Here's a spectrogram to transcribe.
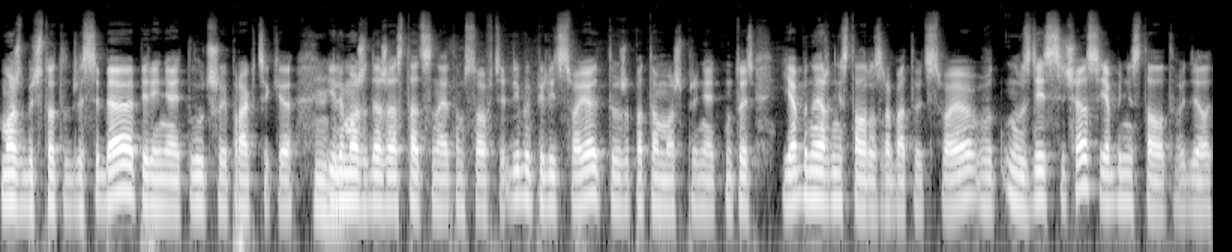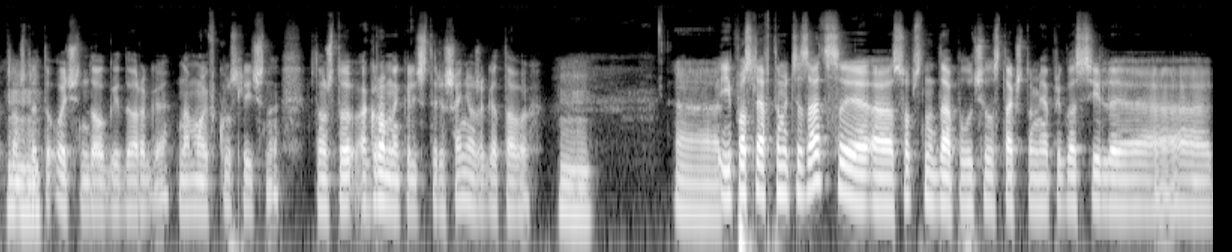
может быть, что-то для себя перенять, лучшие практики, mm-hmm. или может даже остаться на этом софте, либо пилить свое, ты уже потом можешь принять. Ну, то есть я бы, наверное, не стал разрабатывать свое. Вот, ну, здесь сейчас я бы не стал этого делать, потому mm-hmm. что это очень долго и дорого, на мой вкус лично, потому что огромное количество решений уже готовых. Mm-hmm. И после автоматизации, э, собственно, да, получилось так, что меня пригласили э,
